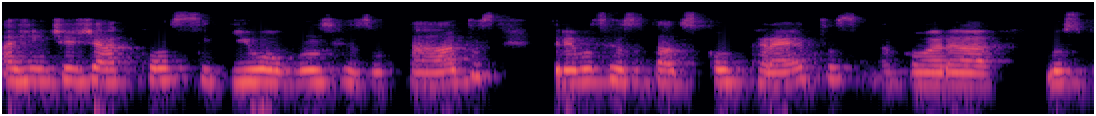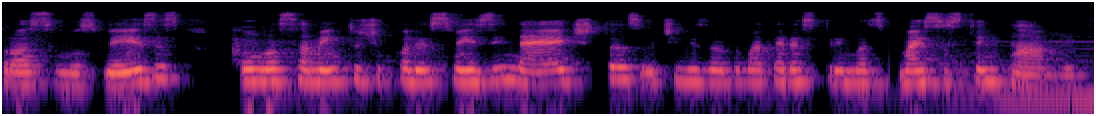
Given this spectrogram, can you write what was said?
a gente já conseguiu alguns resultados, teremos resultados concretos agora nos próximos meses, com lançamento de coleções inéditas utilizando matérias-primas mais sustentáveis.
